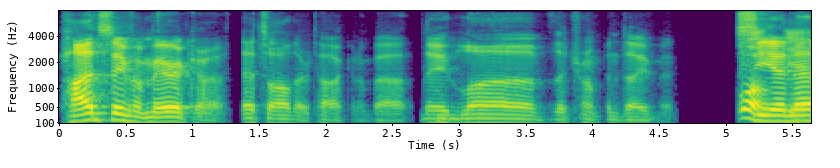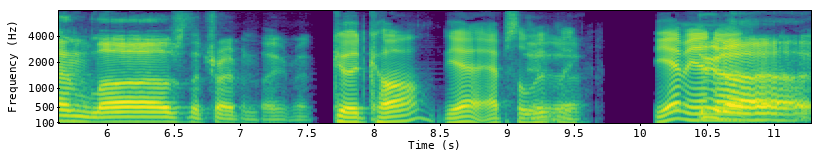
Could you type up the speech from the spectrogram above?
Pod Save America. That's all they're talking about. They love the Trump indictment. Well, CNN loves the Trump indictment. Good call. Yeah, absolutely. Yeah, man. Dude, uh,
